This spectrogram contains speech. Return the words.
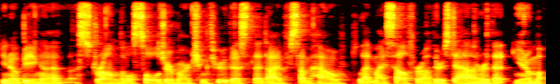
you know, being a, a strong little soldier marching through this, that I've somehow let myself or others down, or that, you know,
